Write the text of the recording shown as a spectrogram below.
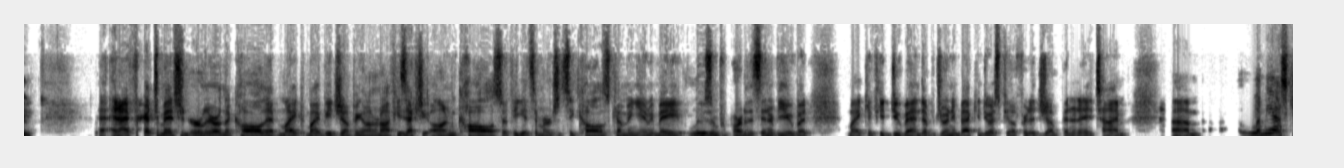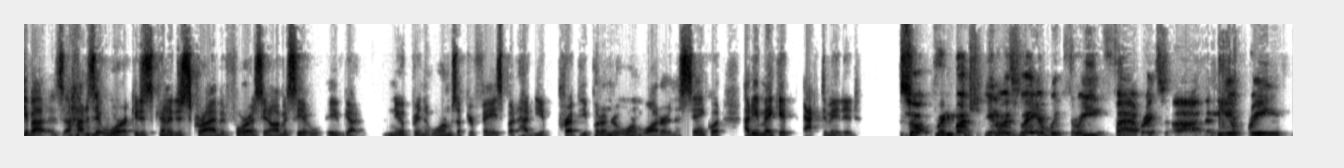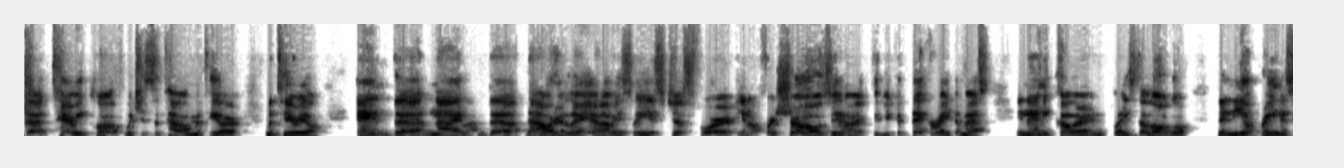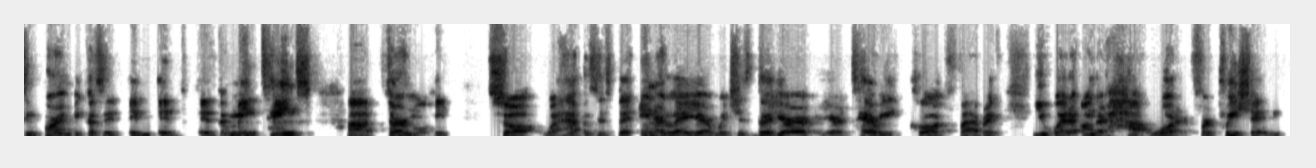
And I forgot to mention earlier on the call that Mike might be jumping on and off. He's actually on call, so if he gets emergency calls coming in, we may lose him for part of this interview. But Mike, if you do end up joining back into us, feel free to jump in at any time. Um, let me ask you about so how does it work? You just kind of describe it for us. You know, obviously it, you've got neoprene that warms up your face, but how do you prep? You put under warm water in the sink. What? How do you make it activated? So pretty much, you know, it's layered with three fabrics: uh, the neoprene, the terry cloth, which is the towel material, material, and the nylon. The, the outer layer obviously is just for you know for shows. You know, you could decorate the mask in any color and place the logo. The neoprene is important because it it it, it maintains uh, thermal heat. So what happens is the inner layer, which is the your your terry cloth fabric, you wet it under hot water for pre-shaving.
